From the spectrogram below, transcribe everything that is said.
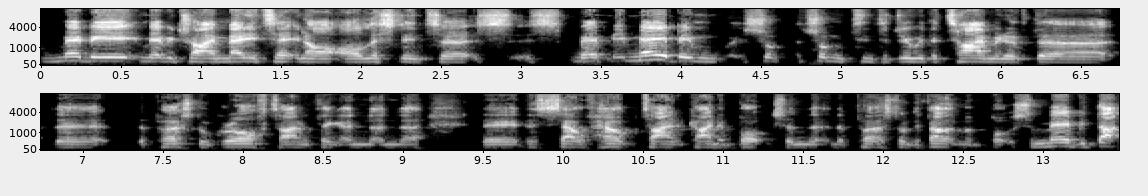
maybe maybe try meditating or, or listening to it may have been something to do with the timing of the the, the personal growth time thing and, and the, the, the self-help time kind of books and the, the personal development books. So maybe that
